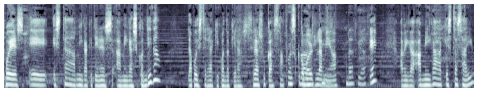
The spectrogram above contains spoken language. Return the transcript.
Pues eh, esta amiga que tienes, amiga escondida, la puedes tener aquí cuando quieras. Será su casa, Pues claro. como es la mía. Gracias. ¿Eh? Amiga, amiga, que estás ahí,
